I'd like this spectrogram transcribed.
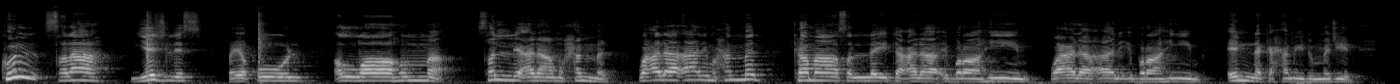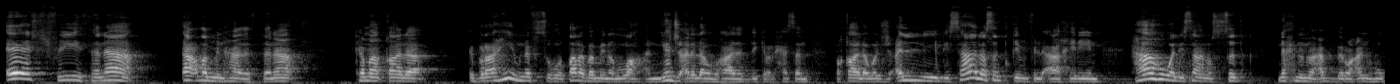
كل صلاة يجلس فيقول اللهم صل على محمد وعلى آل محمد كما صليت على إبراهيم وعلى آل إبراهيم. إنك حميد مجيد. إيش في ثناء أعظم من هذا الثناء؟ كما قال إبراهيم نفسه طلب من الله أن يجعل له هذا الذكر الحسن فقال واجعل لي لسان صدق في الآخرين. ها هو لسان الصدق نحن نعبر عنه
